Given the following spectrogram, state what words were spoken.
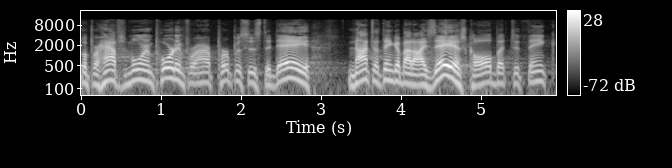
But perhaps more important for our purposes today, not to think about Isaiah's call, but to think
